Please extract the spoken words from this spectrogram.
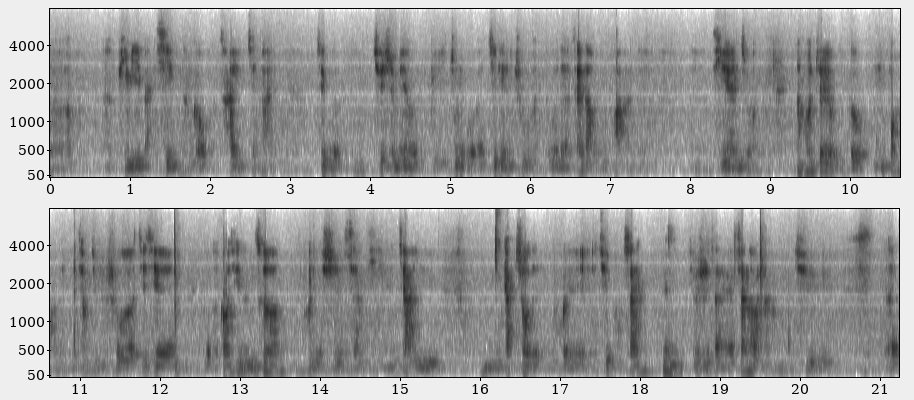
的呃平民百姓能够参与进来。这个其实没有比中国积淀出很多的赛道文化的呃体验者。然后这有一个嗯不好的影响，就是说这些有了高性能车或者是想体验驾驭嗯感受的人会去跑山，嗯就是在山道上去呃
